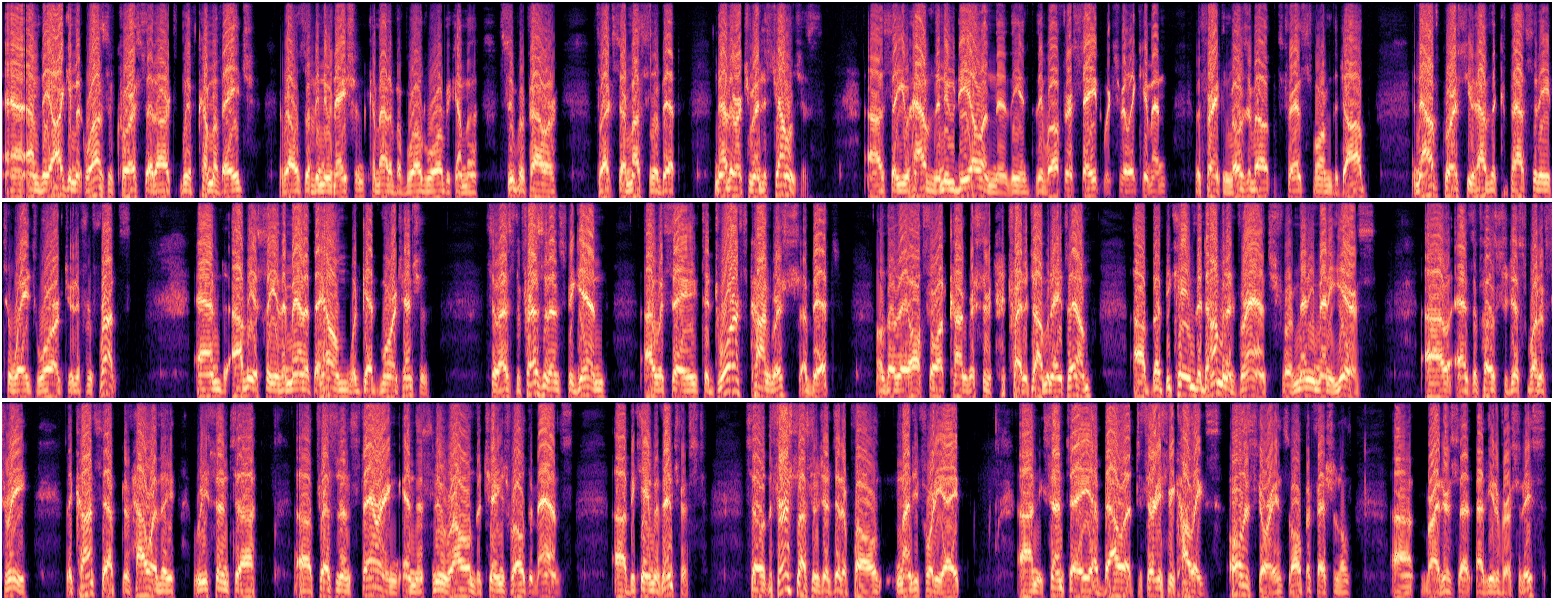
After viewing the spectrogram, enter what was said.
And, the argument was, of course, that our, we've come of age, a relatively new nation, come out of a world war, become a superpower, flexed our muscle a bit. Now there are tremendous challenges. Uh, so you have the New Deal and the, the, the welfare state, which really came in with Franklin Roosevelt, transformed the job. And now, of course, you have the capacity to wage war on two different fronts and obviously the man at the helm would get more attention. So as the presidents begin, I would say to dwarf Congress a bit, although they all thought Congress would try to dominate them, uh, but became the dominant branch for many, many years, uh, as opposed to just one of three. The concept of how are the recent uh, uh presidents faring in this new role, and the changed role demands, uh, became of interest. So the first Schlesinger did a poll, 1948, um, he sent a, a, ballot to 33 colleagues, all historians, all professional uh, writers at, at universities,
